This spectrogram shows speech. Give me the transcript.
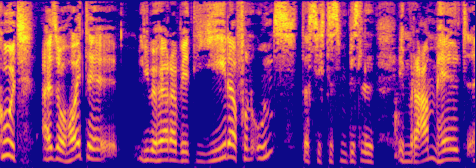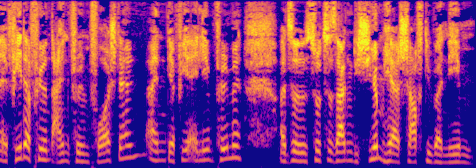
Gut, also heute liebe Hörer, wird jeder von uns, dass sich das ein bisschen im Rahmen hält, äh, federführend einen Film vorstellen, einen der vier Alien-Filme, also sozusagen die Schirmherrschaft übernehmen.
